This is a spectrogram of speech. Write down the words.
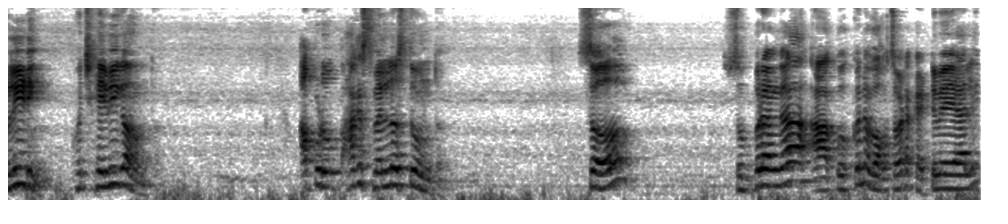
బ్లీడింగ్ కొంచెం హెవీగా ఉంటుంది. అప్పుడు బాగా స్మెల్ వస్తూ ఉంటుంది. సో శుభ్రంగా ఆ కుక్కని ఒక చోట కట్టివేయాలి.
